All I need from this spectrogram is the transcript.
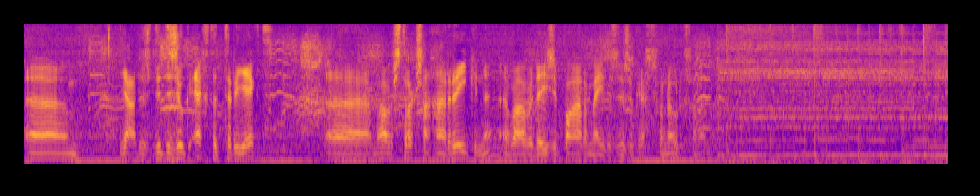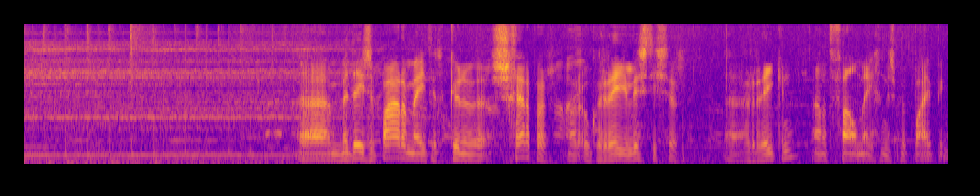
Ehm, ja, dus dit is ook echt het traject waar we straks aan gaan rekenen en waar we deze parameters dus ook echt voor nodig gaan hebben. met deze parameter kunnen we scherper, maar ook realistischer rekenen aan het faalmechanisme piping.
